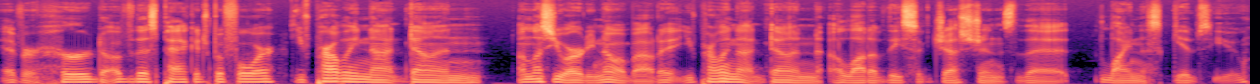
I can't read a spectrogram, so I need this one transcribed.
ever heard of this package before, you've probably not done unless you already know about it, you've probably not done a lot of these suggestions that Lynis gives you.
